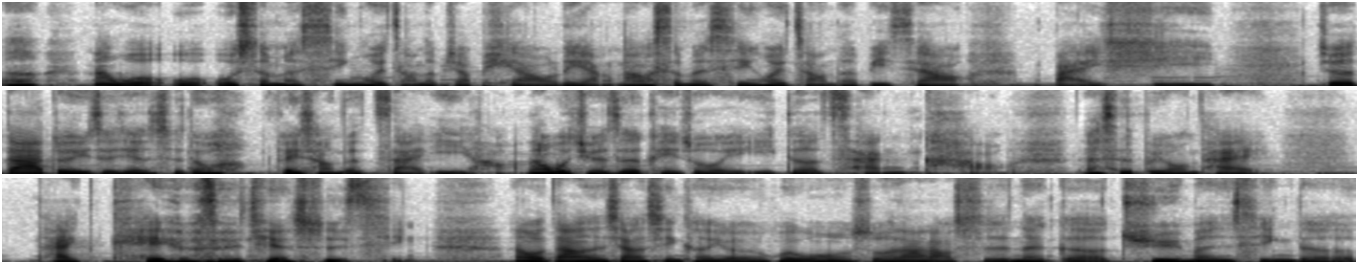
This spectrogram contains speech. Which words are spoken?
嗯，那我我我什么星会长得比较漂亮？然后什么星会长得比较白皙？就是大家对于这件事都非常的在意。好，那我觉得这个可以作为一个参考，但是不用太。太 care 这件事情，那我当然相信，可能有人会问我说：“那老师，那个巨门星的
